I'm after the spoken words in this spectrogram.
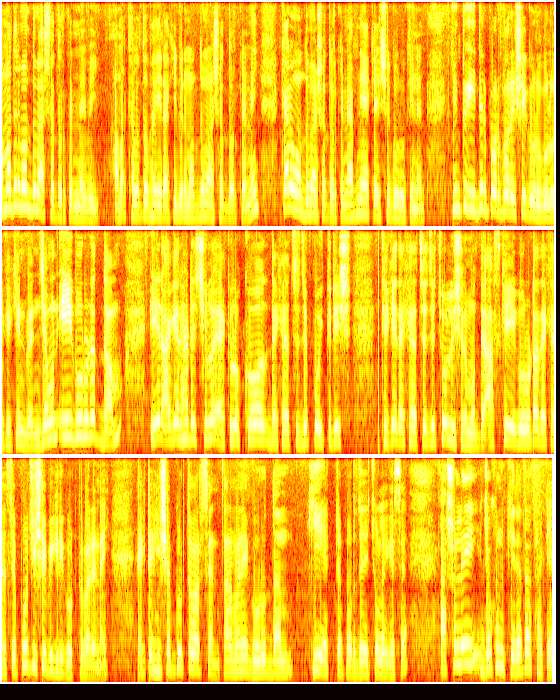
আমাদের মাধ্যমে আসার দরকার নেই ভাই। আমার খালাতো ভাই রাকিবের মাধ্যমে আসার দরকার নেই, কারও মাধ্যমে আসার দরকার নেই। আপনি একা এসে গরু কিনেন। কিন্তু ঈদের পর পর এসে গরুগুলোকে কিনবেন। যেমন এই গরুটার দাম এর আগের হাটে ছিল এক লক্ষ, দেখা যাচ্ছে যে পঁয়ত্রিশ থেকে দেখা যাচ্ছে যে চল্লিশের মধ্যে। আজকে এই গরুটা দেখা যাচ্ছে পঁচিশে বিক্রি করতে পারে নাই। একটা হিসাব করতে পারছেন? তার মানে গরুর দাম কি একটা পর্যায়ে চলে গেছে? আসলেই যখন ক্রেতা থাকে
